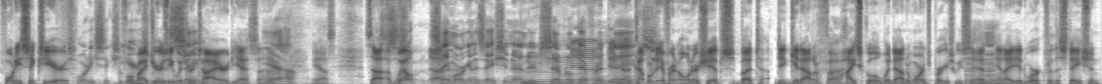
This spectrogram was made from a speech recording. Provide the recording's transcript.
46 years 46 before years my jersey was same- retired. Yes. uh-huh. Yeah. Yes. So well. uh, Same organization under several yeah, different a couple of different ownerships, but did get out of uh, high school, went down to Warrensburg, as we said, Mm-hmm. and I did work for the station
